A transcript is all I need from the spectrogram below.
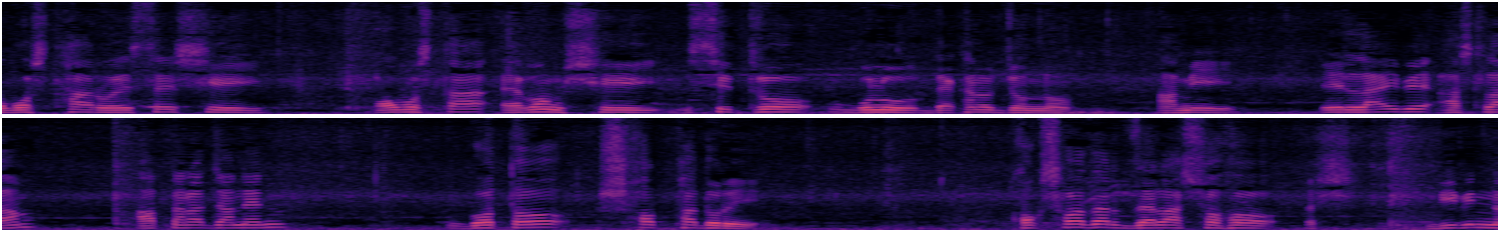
অবস্থা রয়েছে, সেই অবস্থা এবং সেই চিত্রগুলো দেখানোর জন্য আমি এই লাইভে আসলাম। আপনারা জানেন, গত সপ্তাহ ধরে কক্সবাজার জেলা সহ বিভিন্ন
